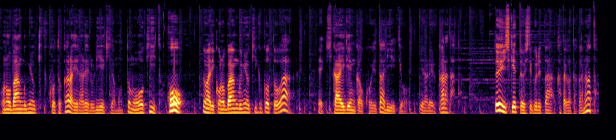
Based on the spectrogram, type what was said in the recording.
この番組を聞くことから得られる利益が最も大きいと。つまりこの番組を聞くことは機械原価を超えた利益を得られるからだと。という意思決定をしてくれた方々かなという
